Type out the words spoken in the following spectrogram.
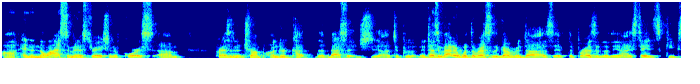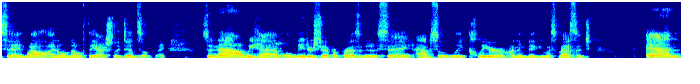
Uh, and in the last administration, of course, um, President Trump undercut the message uh, to Putin. It doesn't matter what the rest of the government does if the president of the United States keeps saying, "Well, I don't know if they actually did something." So now we have a leadership, a president who's saying absolutely clear, unambiguous message, and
